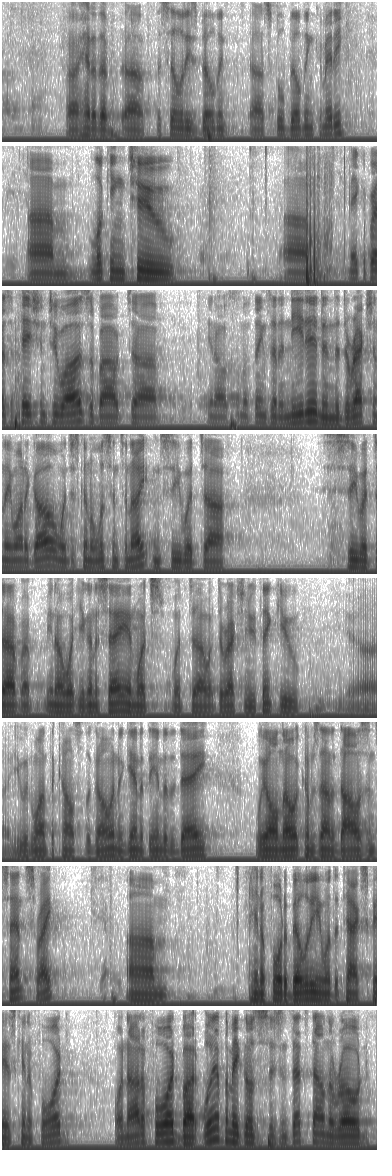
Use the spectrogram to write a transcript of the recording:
uh, head of the, uh, Facilities Building, uh, School Building Committee, um, looking to, um, make a presentation to us about, uh, you know, some of the things that are needed and the direction they want to go. We're just going to listen tonight and see what, uh, see what, uh, you know, what you're going to say and what's, what, uh, what direction you think you, uh, you would want the council to go in. Again, at the end of the day, we all know it comes down to dollars and cents, right? Um, and affordability and what the taxpayers can afford or not afford, but we'll have to make those decisions. That's down the road.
